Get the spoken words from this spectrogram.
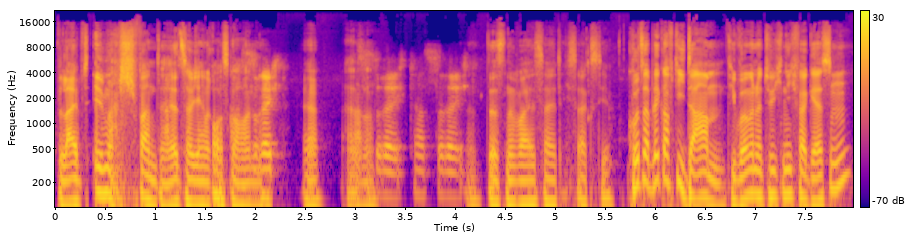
bleibt immer spannend. Jetzt habe ich einen rausgehauen. Hast du recht. Ja, also, hast du recht, hast du recht. Das ist eine Weisheit, ich sag's dir. Kurzer Blick auf die Damen. Die wollen wir natürlich nicht vergessen.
